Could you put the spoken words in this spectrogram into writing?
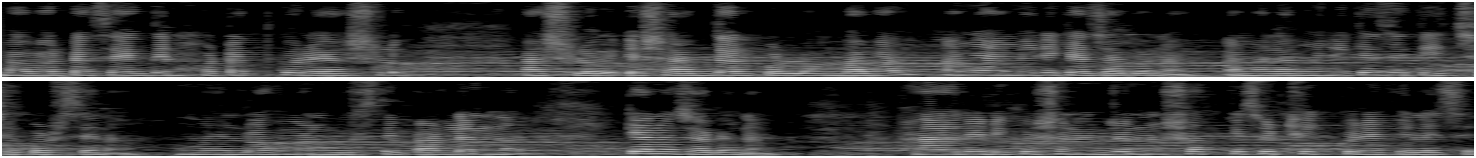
বাবার কাছে একদিন হঠাৎ করে আসলো আসলো, এসে আবদার করল, বাবা, আমি আমেরিকা যাব না। আমার আমেরিকা যেতে ইচ্ছে করছে না। হুমায়ুন রহমান বুঝতে পারলেন না কেন যাবে না। হায়ার এডুকেশনের জন্য সব কিছু ঠিক করে ফেলেছে।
